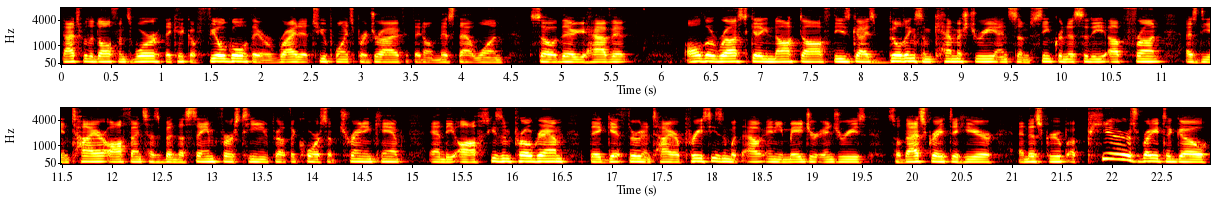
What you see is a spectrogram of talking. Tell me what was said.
That's where the Dolphins were. They kick a field goal, they are right at two points per drive if they don't miss that one. So, there you have it all the rust getting knocked off, these guys building some chemistry and some synchronicity up front as the entire offense has been the same first team throughout the course of training camp and the off-season program. They get through an entire preseason without any major injuries, so that's great to hear. And this group appears ready to go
